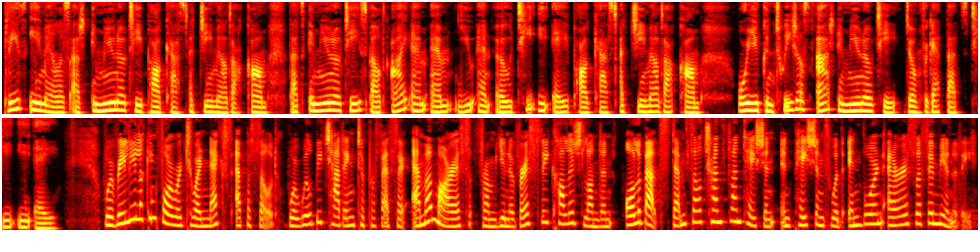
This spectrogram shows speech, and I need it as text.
please email us at immunoteapodcast at gmail.com. That's immunotea spelled I-M-M-U-N-O-T-E-A podcast at gmail.com. Or you can tweet us at immunotea. Don't forget that's T-E-A. We're really looking forward to our next episode where we'll be chatting to Professor Emma Morris from University College London all about stem cell transplantation in patients with inborn errors of immunity.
